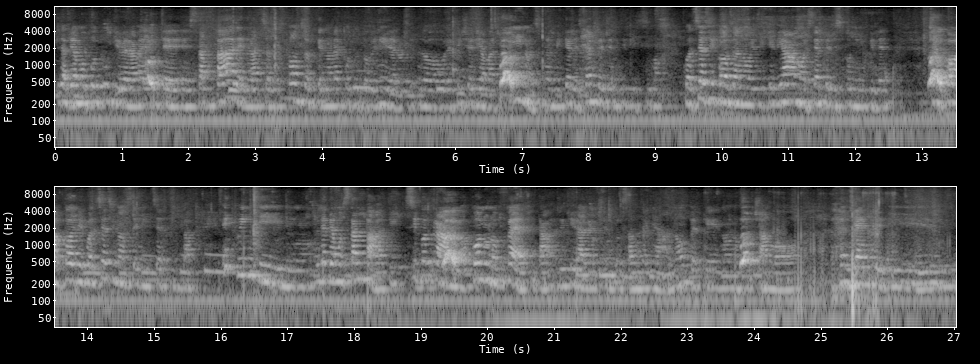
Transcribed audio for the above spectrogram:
li abbiamo potuti veramente stampare grazie allo sponsor che non è potuto venire, l'oreficeria Martino, il signor Michele è sempre gentilissimo, qualsiasi cosa noi gli chiediamo è sempre disponibile, cioè, accoglie qualsiasi nostra iniziativa. E quindi li abbiamo stampati, si potranno con un'offerta ritirare al centro San Damiano perché noi non facciamo niente di...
